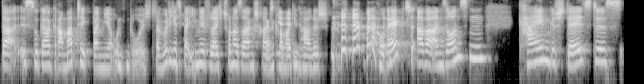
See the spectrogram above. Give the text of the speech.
da ist sogar Grammatik bei mir unten durch. Da würde ich jetzt bei E-Mail vielleicht schon mal sagen, schreib's grammatikalisch korrekt. Aber ansonsten kein gestellstes,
